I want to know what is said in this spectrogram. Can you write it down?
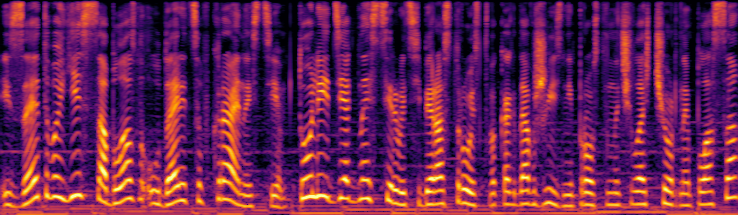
Из-за этого есть соблазн удариться в крайности. То ли диагностировать себе расстройство, когда в жизни просто началась черная полоса,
